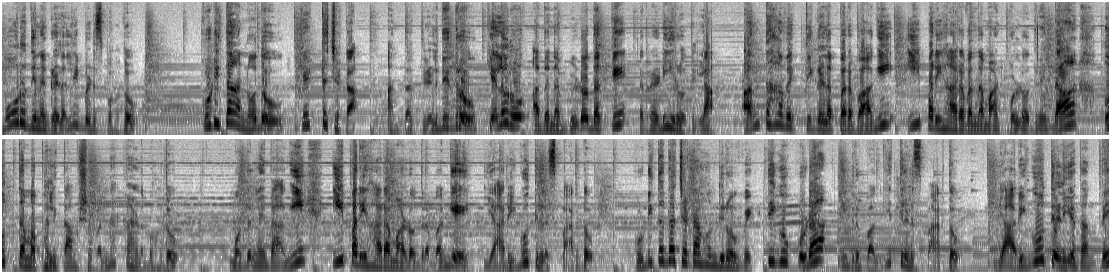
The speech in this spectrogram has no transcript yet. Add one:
ಮೂರು ದಿನಗಳಲ್ಲಿ ಬಿಡಿಸಬಹುದು. ಕುಡಿತ ಅನ್ನೋದು ಕೆಟ್ಟ ಚಟ ಅಂತ ತಿಳಿದಿದ್ರು ಕೆಲವರು ಅದನ್ನ ಬಿಡೋದಕ್ಕೆ ರೆಡಿ ಇರೋದಿಲ್ಲ. ಅಂತಹ ವ್ಯಕ್ತಿಗಳ ಪರವಾಗಿ ಈ ಪರಿಹಾರವನ್ನ ಮಾಡಿಕೊಳ್ಳೋದ್ರಿಂದ ಉತ್ತಮ ಫಲಿತಾಂಶವನ್ನ ಕಾಣಬಹುದು. ಮೊದಲನೇದಾಗಿ ಈ ಪರಿಹಾರ ಮಾಡೋದ್ರ ಬಗ್ಗೆ ಯಾರಿಗೂ ತಿಳಿಸಬಾರದು. ಕುಡಿತದ ಚಟ ಹೊಂದಿರೋ ವ್ಯಕ್ತಿಗೂ ಕೂಡ ಇದ್ರ ಬಗ್ಗೆ ತಿಳಿಸಬಾರದು. ಯಾರಿಗೂ ತಿಳಿಯದಂತೆ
